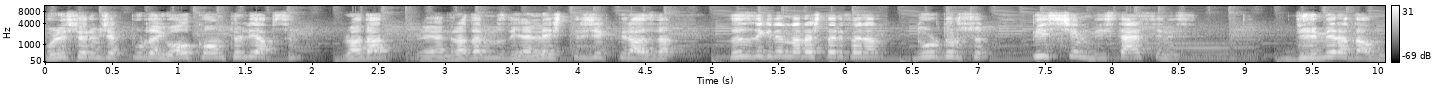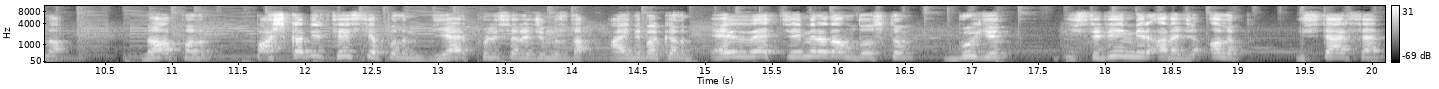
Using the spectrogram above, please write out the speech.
polis örümcek burada yol kontrolü yapsın. Radar yani radarımızı yerleştirecek birazdan. Hızlı giden araçları falan durdursun. Biz şimdi isterseniz demir adamla ne yapalım? Başka bir test yapalım diğer polis aracımızda. Haydi bakalım. Evet demir adam dostum. Bugün istediğin bir aracı alıp istersen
